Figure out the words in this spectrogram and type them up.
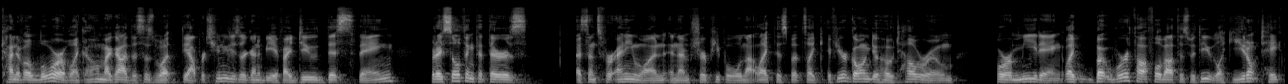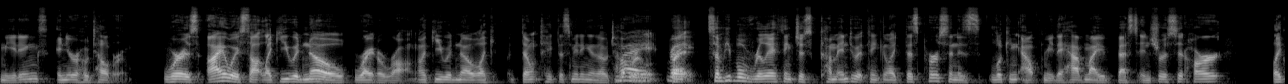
kind of allure of like, oh my god, this is what the opportunities are going to be if I do this thing. But I still think that there's a sense for anyone, and I'm sure people will not like this, but it's like if you're going to a hotel room for a meeting, like, but we're thoughtful about this with you. Like, you don't take meetings in your hotel room. Whereas I always thought like you would know right or wrong. Like you would know like don't take this meeting in the hotel room. Right, But right. some people really I think just come into it thinking like this person is looking out for me. They have my best interest at heart. Like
